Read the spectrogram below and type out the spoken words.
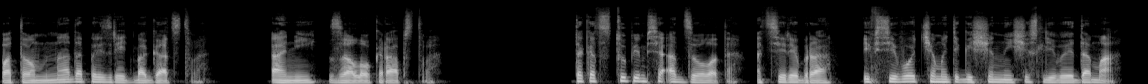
Потом надо презреть богатство. Они — залог рабства. Так отступимся от золота, от серебра и всего, чем отягощены счастливые дома.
